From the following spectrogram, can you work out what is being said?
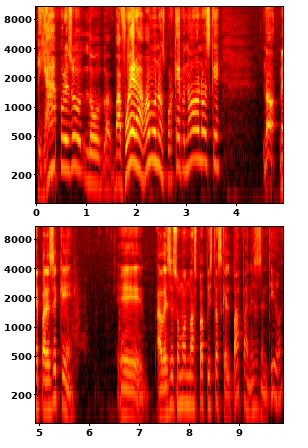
Y ya, por eso lo va afuera, vámonos. ¿Por qué? Pues no, no, es que. No, me parece que eh, a veces somos más papistas que el Papa en ese sentido. ¿eh?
